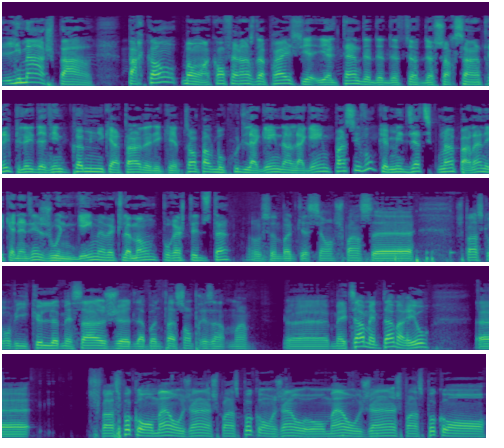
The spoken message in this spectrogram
L'image parle. Par contre, bon, en conférence de presse, il y a, il y a le temps de, de, de, se- de se recentrer, puis là, il devient le communicateur de l'équipe. Tu sais, on parle beaucoup de la game dans la game. Pensez-vous que médiatiquement parlant, les Canadiens jouent une game avec le monde pour acheter du temps? Oh, c'est une bonne question. Je pense, euh, je pense qu'on véhicule le message euh, de la bonne façon présentement. Euh, mais tu en même temps, Mario, euh, je pense pas qu'on ment aux gens. Je pense pas qu'on ment aux gens. Je pense pas qu'on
